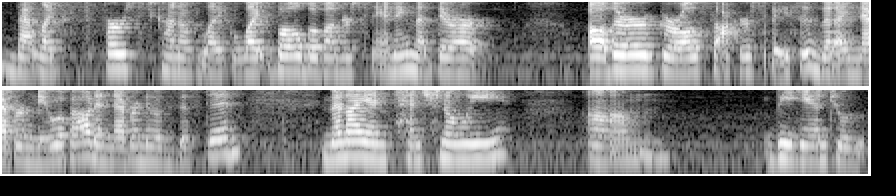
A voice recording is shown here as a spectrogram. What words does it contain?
that like first kind of like light bulb of understanding that there are other girls' soccer spaces that I never knew about and never knew existed. And then I intentionally um, began to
